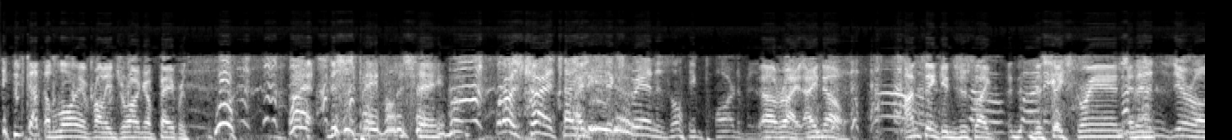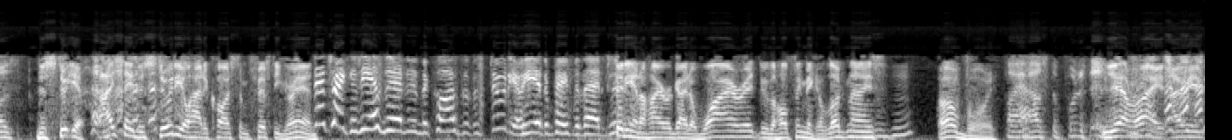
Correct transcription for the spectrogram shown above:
He's got the lawyer probably drawing up papers. What? this is painful to say. but- What I was trying to tell you, need six to- grand is only part of it. All right, I know. I'm thinking just so like th- the six grand, and then zeros. the studio. I say the studio had to cost him fifty grand. That's right, because he hasn't had it in the cost of the studio. He had to pay for that, too. Then he had to hire a guy to wire it, do the whole thing, make it look nice. hmm Oh boy. Buy a house to put it in. Yeah, right. I mean,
